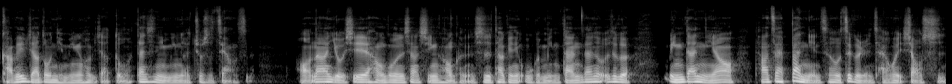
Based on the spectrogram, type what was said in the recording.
卡比比较多，你名额会比较多，但是你名额就是这样子。哦，那有些航空公司像新航，可能是他给你五个名单，但是这个名单你要他在半年之后，这个人才会消失，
